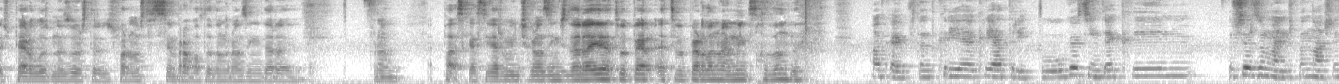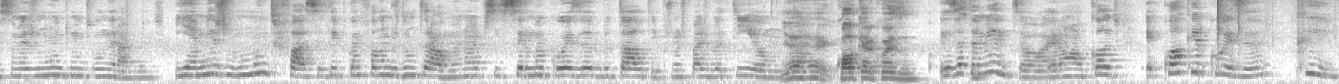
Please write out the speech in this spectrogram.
As pérolas nas ostras formam-se sempre à volta de um grãozinho de areia. Pronto. Pá, se calhar se tiveres muitos grãozinhos de areia, a tua, per, a tua pérola não é muito redonda. Ok, portanto cria, cria atrito. O que eu sinto é que hum, os seres humanos, quando nascem, são mesmo muito, muito vulneráveis. E é mesmo muito fácil, tipo, quando falamos de um trauma, não é preciso ser uma coisa brutal, tipo, os meus pais batiam. ou- qualquer coisa. Exatamente, ou eram alcoólicos. É qualquer coisa que.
